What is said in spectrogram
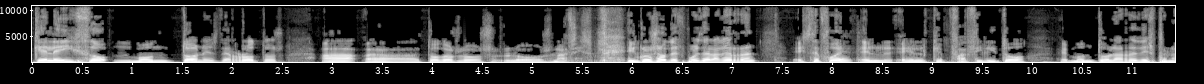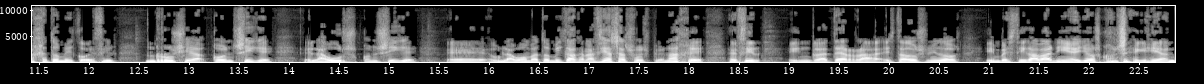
que le hizo montones de rotos a, a todos los, los nazis. Incluso después de la guerra, este fue el, que facilitó montó la red de espionaje atómico. Es decir, Rusia consigue, eh, la URSS consigue eh, la bomba atómica gracias a su espionaje. Es decir, Inglaterra, Estados Unidos investigaban y ellos conseguían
